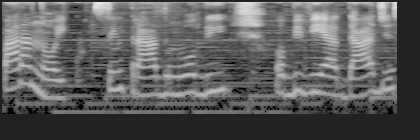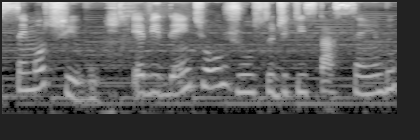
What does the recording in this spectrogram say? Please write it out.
paranoico, centrado no ob, obviedade sem motivo, evidente ou justo de que está sendo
